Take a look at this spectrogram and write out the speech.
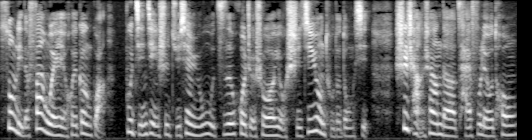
送礼的范围也会更广，不仅仅是局限于物资或者说有实际用途的东西，市场上的财富流通。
